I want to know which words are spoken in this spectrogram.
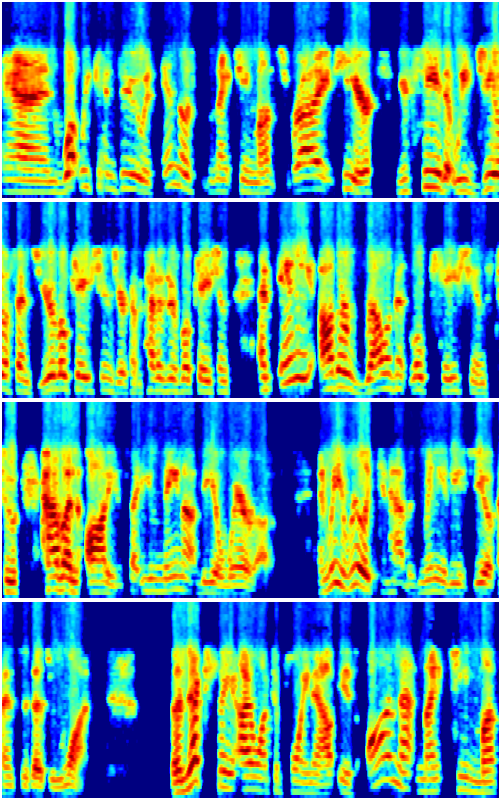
and what we can do is in those 19 months right here, you see that we geofence your locations, your competitors' locations, and any other relevant locations to have an audience that you may not be aware of. And we really can have as many of these geofences as we want. The next thing I want to point out is on that 19 month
